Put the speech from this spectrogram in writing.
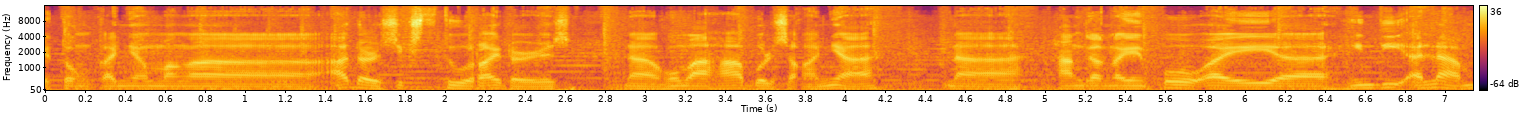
itong kanyang mga other 62 riders na humahabol sa kanya na hanggang ngayon po ay ah, hindi alam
